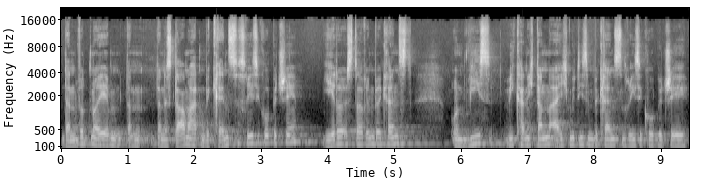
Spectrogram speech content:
Dann wird man eben, dann, dann ist klar, man hat ein begrenztes Risikobudget, jeder ist darin begrenzt und wie kann ich dann eigentlich mit diesem begrenzten Risikobudget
